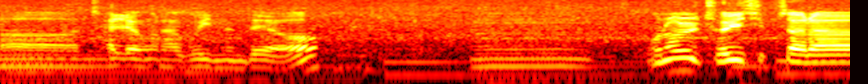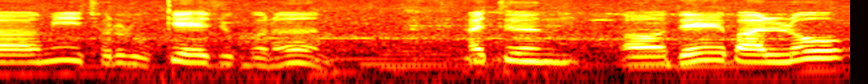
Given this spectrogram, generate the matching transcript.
어, 촬영을 하고 있는데요. 음, 오늘 저희 집사람이 저를 웃게 해준 거는 하여튼 어, 네 발로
